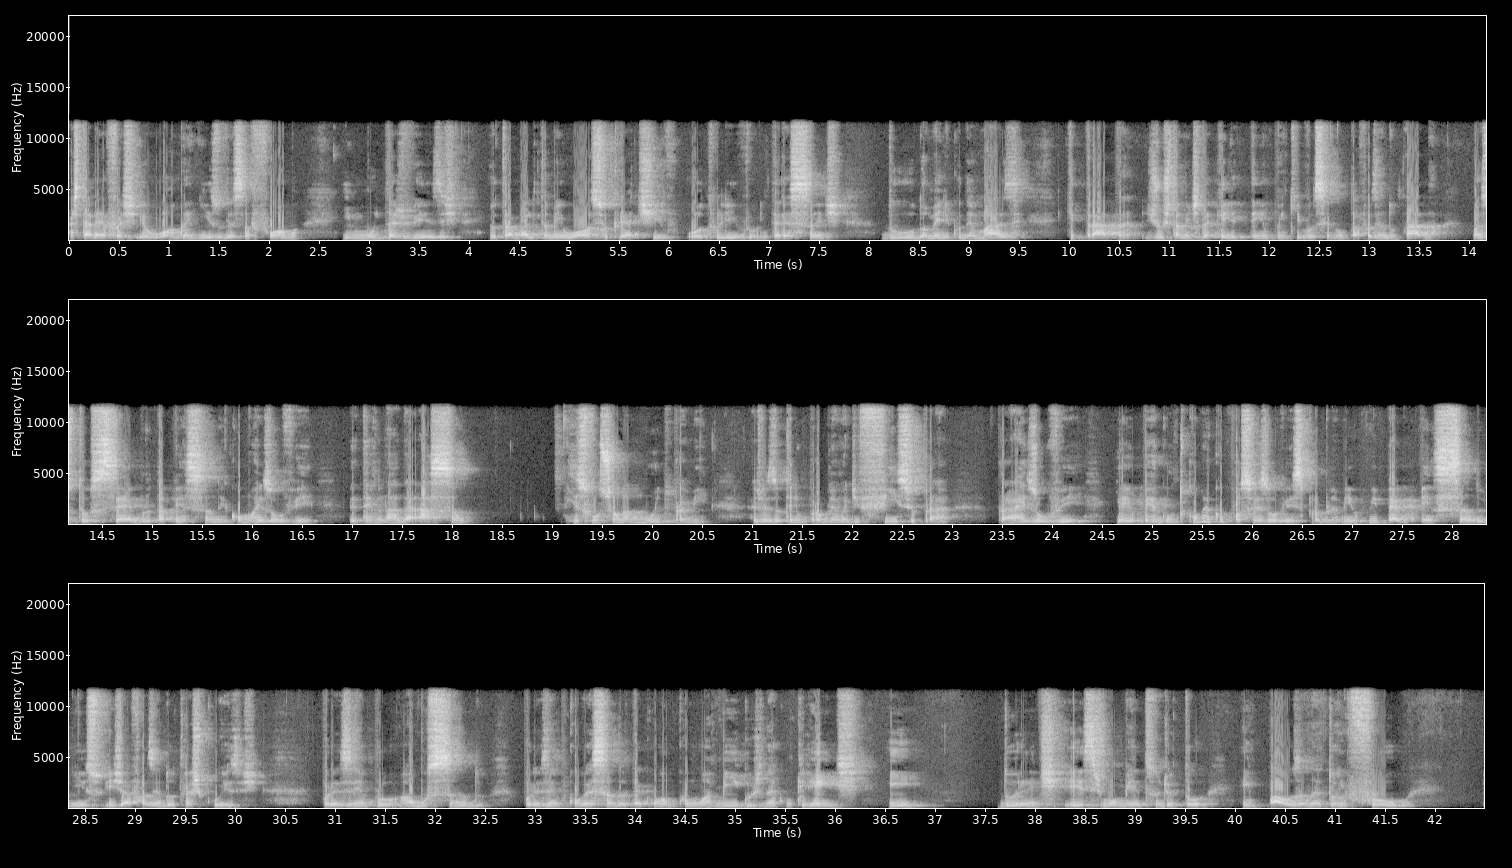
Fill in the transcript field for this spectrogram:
as tarefas eu organizo dessa forma e muitas vezes eu trabalho também o ócio criativo, outro livro interessante do Domênico De Masi, que trata justamente daquele tempo em que você não está fazendo nada, mas o teu cérebro está pensando em como resolver determinada ação. Isso funciona muito para mim. Às vezes eu tenho um problema difícil para resolver e aí eu pergunto, como é que eu posso resolver esse problema? E eu me pego pensando nisso e já fazendo outras coisas. Por exemplo, almoçando, por exemplo, conversando até com, com amigos, né, com clientes e durante esses momentos onde eu estou em pausa, estou né, em flow,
